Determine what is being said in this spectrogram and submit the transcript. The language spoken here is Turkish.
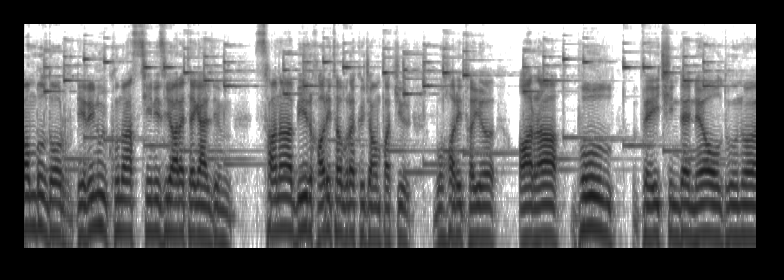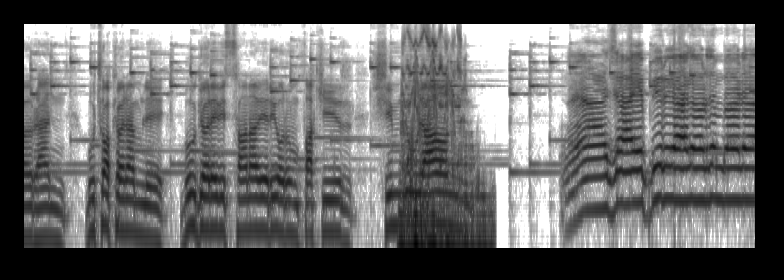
Dumbledore, derin uykuna seni ziyarete geldim. Sana bir harita bırakacağım fakir. Bu haritayı ara, bul ve içinde ne olduğunu öğren. Bu çok önemli. Bu görevi sana veriyorum fakir. Şimdi uyan. Ne acayip bir rüya gördüm böyle.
